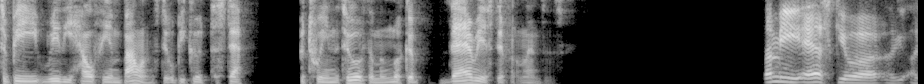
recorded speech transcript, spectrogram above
to be really healthy and balanced, it would be good to step between the two of them and look at various different lenses. Let me ask you a, a,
